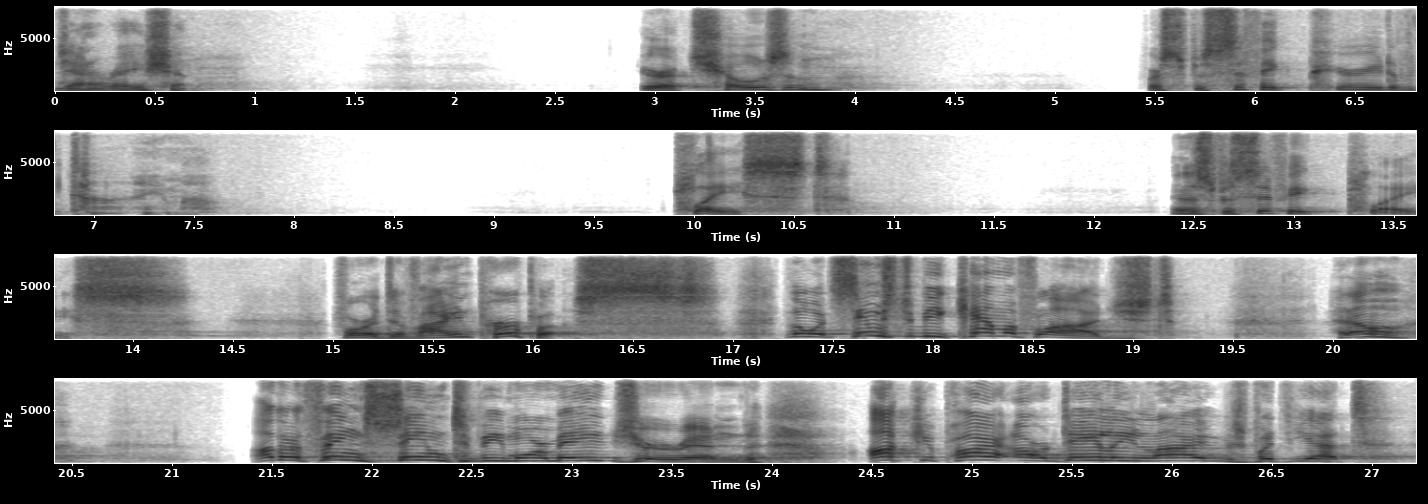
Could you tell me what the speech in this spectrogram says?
Generation. You're a chosen for a specific period of time, placed in a specific place for a divine purpose, though it seems to be camouflaged. You know, other things seem to be more major and occupy our daily lives, but yet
